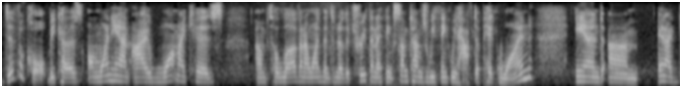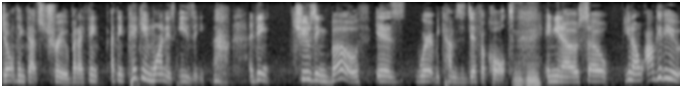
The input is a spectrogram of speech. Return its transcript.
difficult because on one hand, I want my kids um, to love and I want them to know the truth, and I think sometimes we think we have to pick one, and um, and I don't think that's true. But I think I think picking one is easy. I think choosing both is where it becomes difficult, mm-hmm. and you know, so you know, I'll give you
